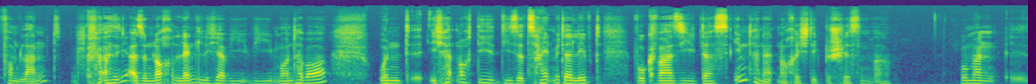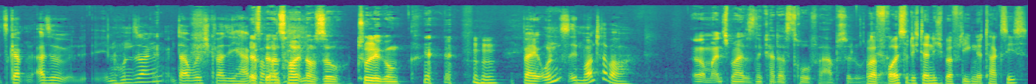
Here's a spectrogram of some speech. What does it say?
vom Land quasi, also noch ländlicher wie, wie Montabaur. Und ich hatte noch die, diese Zeit miterlebt, wo quasi das Internet noch richtig beschissen war. Wo man, es gab, also in Hunsang, da wo ich quasi Das ist bei herkomme, uns heute noch so. Entschuldigung. bei uns in Montabaur. Ja, manchmal ist es eine Katastrophe, absolut. Aber ja. freust du dich da nicht über fliegende Taxis?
